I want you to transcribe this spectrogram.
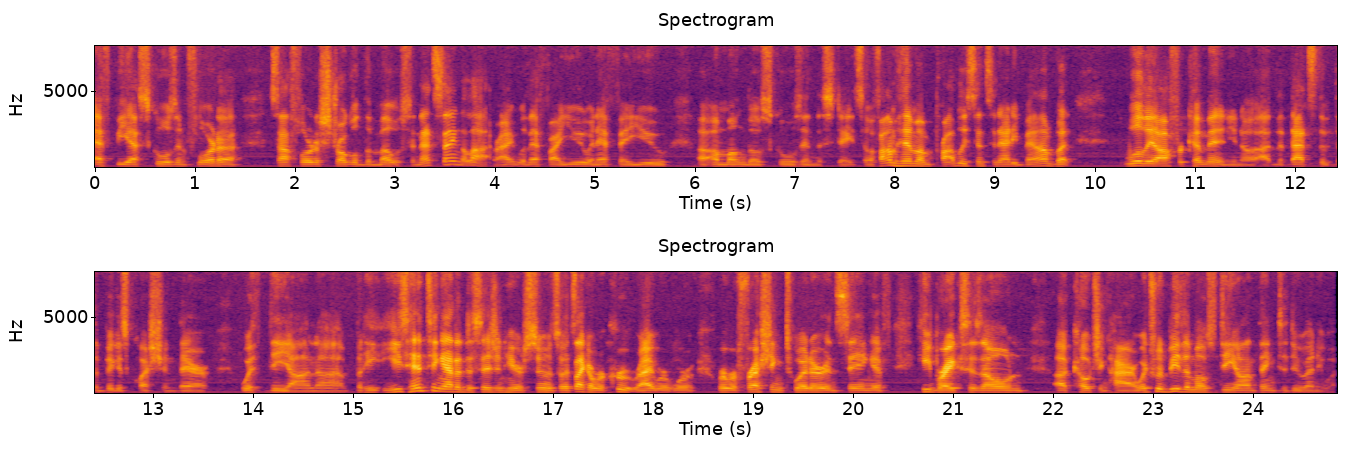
FBS schools in Florida, South Florida struggled the most. And that's saying a lot, right? With FIU and FAU uh, among those schools in the state. So if I'm him, I'm probably Cincinnati bound, but will the offer come in? You know, uh, that's the, the biggest question there with Deion. Uh, but he, he's hinting at a decision here soon. So it's like a recruit, right? We're, we're, we're refreshing Twitter and seeing if he breaks his own uh, coaching hire, which would be the most Deion thing to do anyway.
